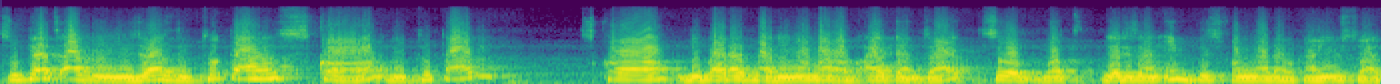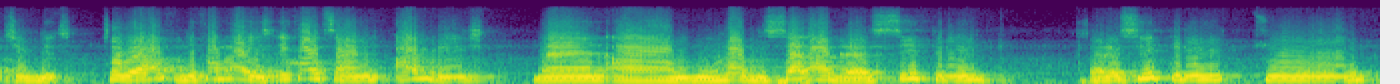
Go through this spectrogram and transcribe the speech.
to get average is just the total score, the total score divided by the number of items, right? So, but there is an input formula that we can use to achieve this. So we have the formula is equal sign average, then um, we have the cell address C3, sorry, C3 to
